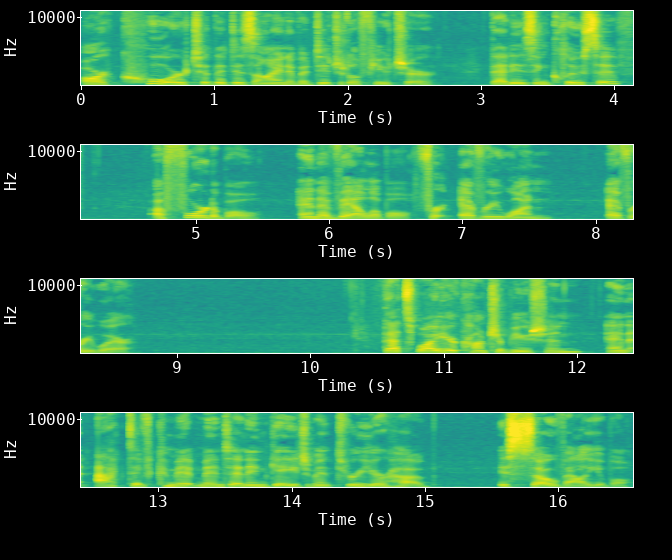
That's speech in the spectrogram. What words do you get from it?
are core to the design of a digital future that is inclusive, affordable, and available for everyone, everywhere. That's why your contribution and active commitment and engagement through your hub is so valuable.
